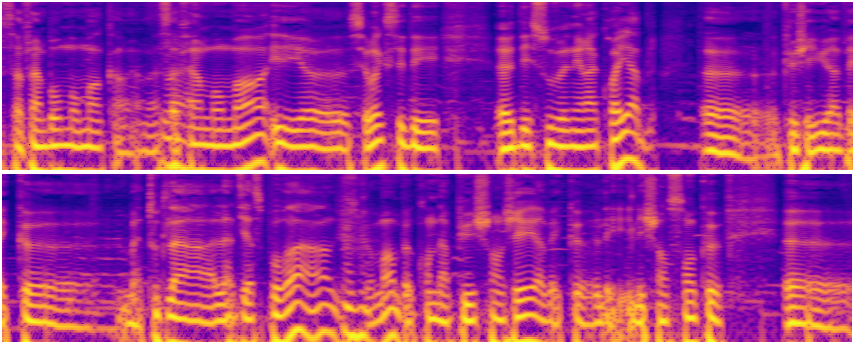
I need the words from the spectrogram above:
ça fait un bon moment quand même. hein. Ça Ouais. fait un moment et euh, c'est vrai que c'est des des souvenirs incroyables euh, que j'ai eu avec euh, bah, toute la, la diaspora hein, justement, bah, qu'on a pu échanger avec euh, les, les chansons que, euh,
